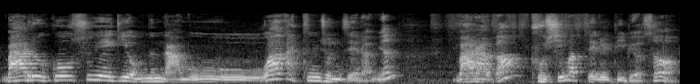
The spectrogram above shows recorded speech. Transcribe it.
마르고 수액이 없는 나무와 같은 존재라면 마라가 부시막대를 비벼서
